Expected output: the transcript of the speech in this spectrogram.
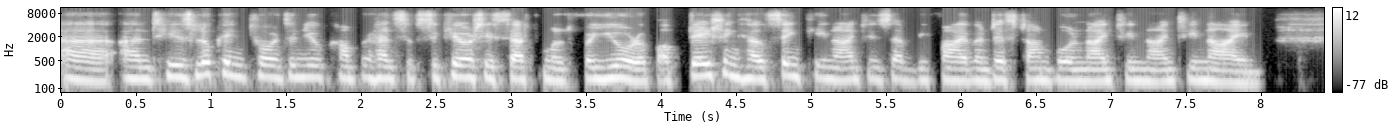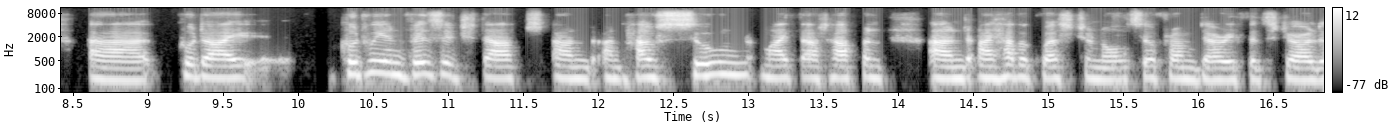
uh, and he's looking towards a new comprehensive security settlement for Europe, updating Helsinki 1975 and Istanbul 1999. Uh, could I could we envisage that and, and how soon might that happen? And I have a question also from Derry Fitzgerald.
